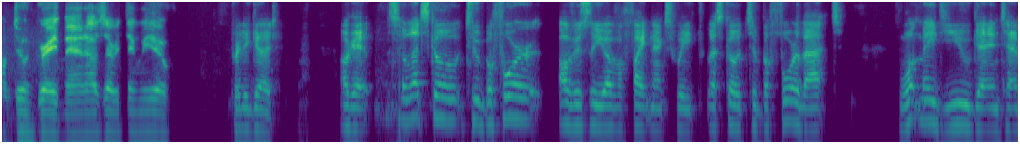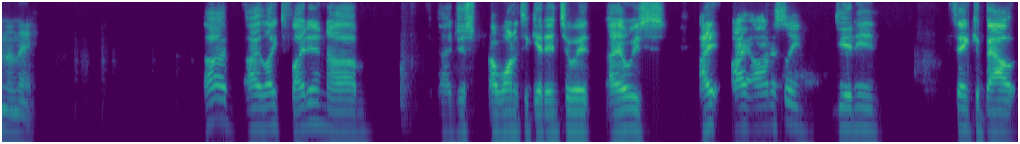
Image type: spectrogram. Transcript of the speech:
I'm doing great, man. How's everything with you? Pretty good. Okay, so let's go to before. Obviously, you have a fight next week. Let's go to before that. What made you get into MMA? Uh, I liked fighting. Um, I just I wanted to get into it. I always, I I honestly didn't think about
